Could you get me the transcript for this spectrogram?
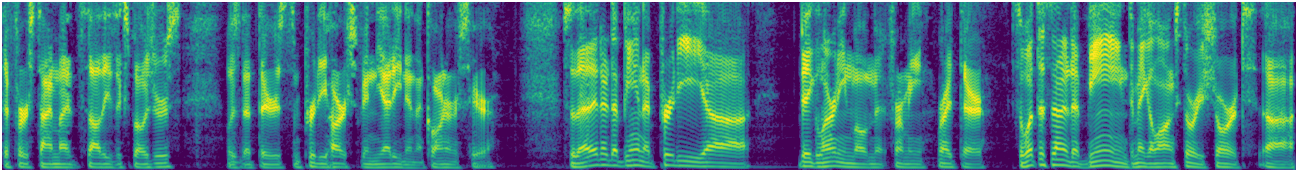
the first time I saw these exposures, was that there's some pretty harsh vignetting in the corners here. So that ended up being a pretty uh, big learning moment for me right there. So what this ended up being, to make a long story short, uh,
